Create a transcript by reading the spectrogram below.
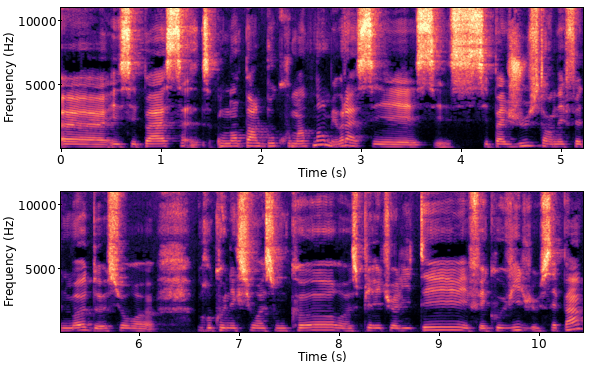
et c'est pas on en parle beaucoup maintenant, mais voilà, c'est c'est pas juste un effet de mode sur reconnexion à son corps, spiritualité, effet Covid, je sais pas.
